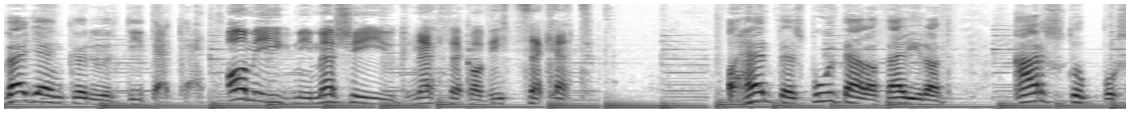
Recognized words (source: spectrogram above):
vegyen körül titeket. Amíg mi meséljük nektek a vicceket. A hentes pultnál a felirat árstoppos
